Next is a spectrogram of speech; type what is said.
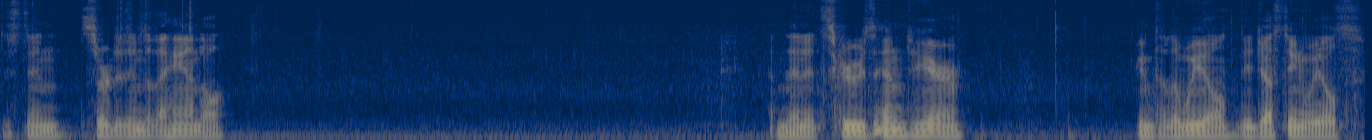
Just inserted into the handle. And then it screws into here, into the wheel, the adjusting wheels.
